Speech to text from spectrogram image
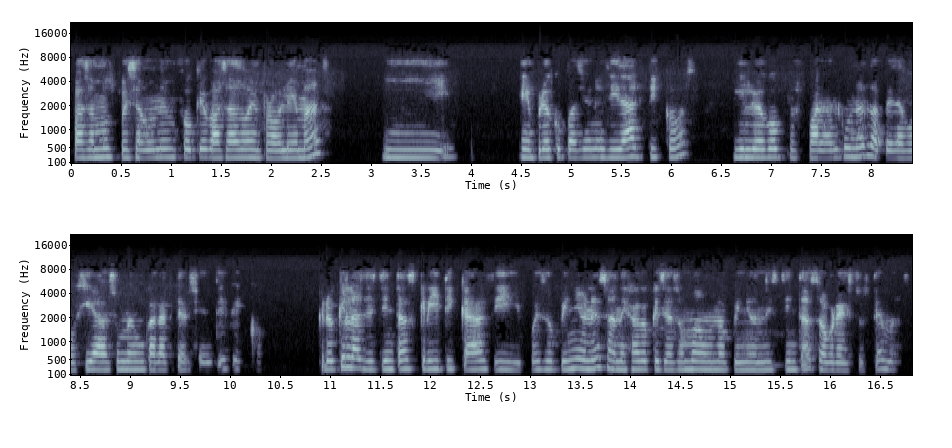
pasamos pues a un enfoque basado en problemas y en preocupaciones didácticos y luego pues para algunos la pedagogía asume un carácter científico. Creo que las distintas críticas y pues opiniones han dejado que se asoma una opinión distinta sobre estos temas.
